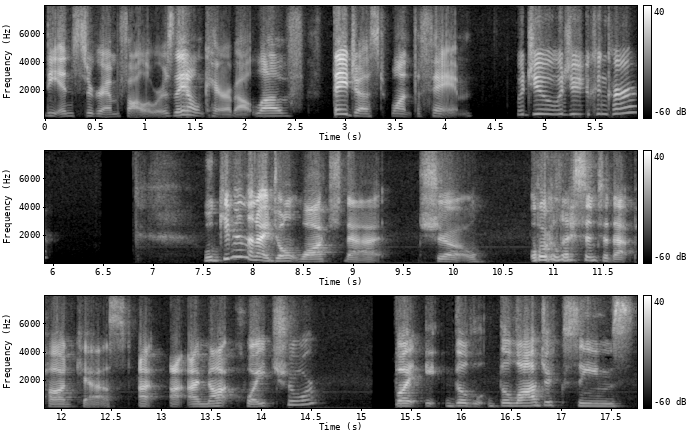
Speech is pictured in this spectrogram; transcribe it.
the Instagram followers. They don't care about love. They just want the fame. Would you would you concur? Well, given that I don't watch that show or listen to that podcast, I, I I'm not quite sure, but it, the the logic seems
